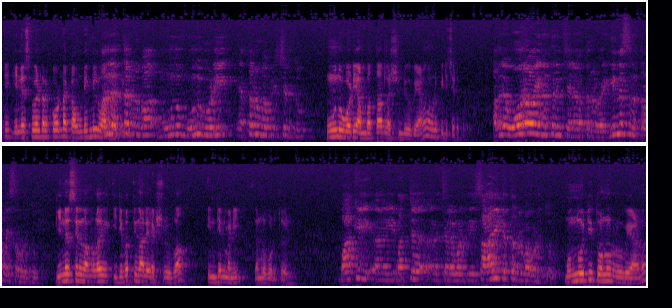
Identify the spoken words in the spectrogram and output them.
ഓക്കെ ഗിന്നസ് വേൾഡ് റെക്കോർഡിന്റെ എത്ര മൂന്ന് കോടി എത്ര രൂപ പിരിച്ചെടുത്തു? മൂന്ന് കോടി അമ്പത്താറ് ലക്ഷം രൂപയാണ് നമ്മൾ പിരിച്ചെടുത്തത്. അതിൽ ഓരോ ഇനത്തിനും ചെലവ് എത്ര രൂപ? ഗിന്നസിന് എത്ര പൈസ കൊടുത്തു? ഗിന്നസിന് നമ്മൾ ഇരുപത്തിനാല് ലക്ഷം രൂപ ഇന്ത്യൻ മണി നമ്മൾ കൊടുത്തു കഴിഞ്ഞു. ബാക്കി ഈ മറ്റ് ഈ സാരിക്ക് എത്ര രൂപ കൊടുത്തു? മുന്നൂറ്റി തൊണ്ണൂറ് രൂപയാണ്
